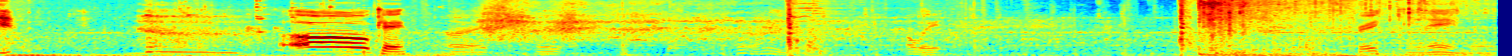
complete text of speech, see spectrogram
oh, okay. Alright. Oh, wait. Freaking A, man.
